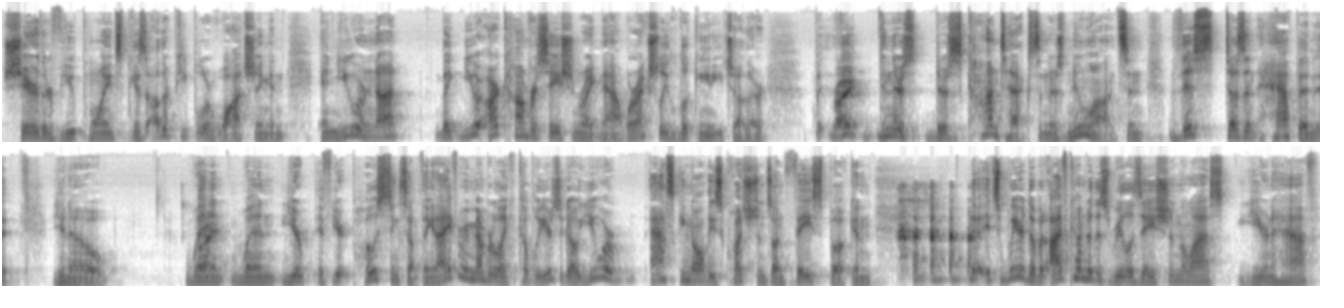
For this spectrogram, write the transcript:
share their viewpoints because other people are watching and and you are not like you our conversation right now we're actually looking at each other but Right. th- then there's there's context and there's nuance and this doesn't happen you know when Right. when you're if you're posting something and i even remember like a couple of years ago you were asking all these questions on facebook and it's weird though, but I've come to this realization the last year and a half.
